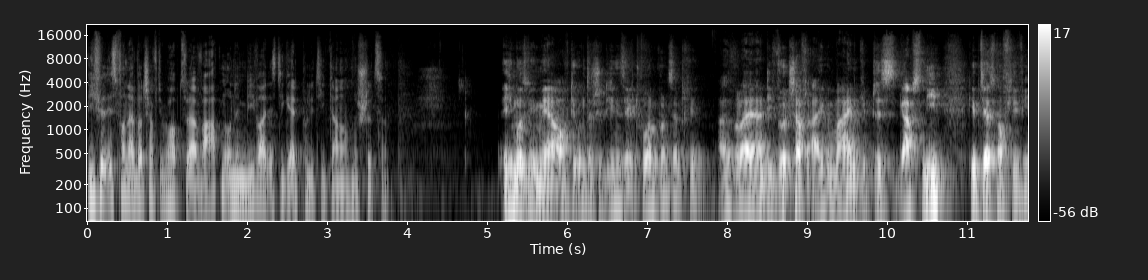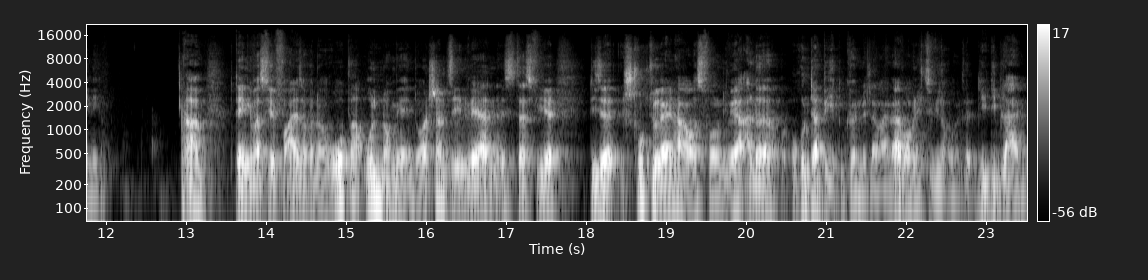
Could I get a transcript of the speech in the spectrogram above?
wie viel ist von der Wirtschaft überhaupt zu erwarten und inwieweit ist die Geldpolitik da noch eine Stütze? Ich muss mich mehr auf die unterschiedlichen Sektoren konzentrieren. Also von daher, die Wirtschaft allgemein gibt es, gab es nie, gibt es jetzt noch viel weniger. Ähm, ich denke, was wir vor allem auch in Europa und noch mehr in Deutschland sehen werden, ist, dass wir diese strukturellen Herausforderungen, die wir ja alle runterbeten können mittlerweile, brauchen wir nicht zu wiederholen, die, die bleiben.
